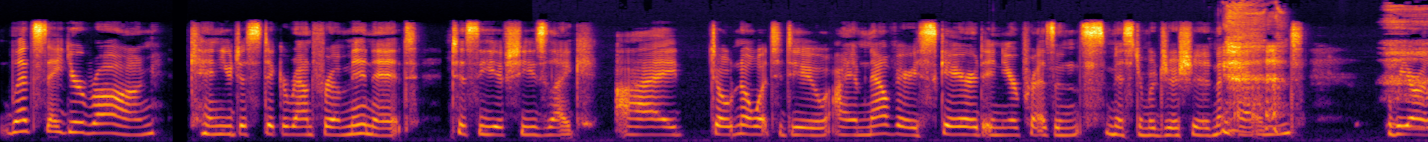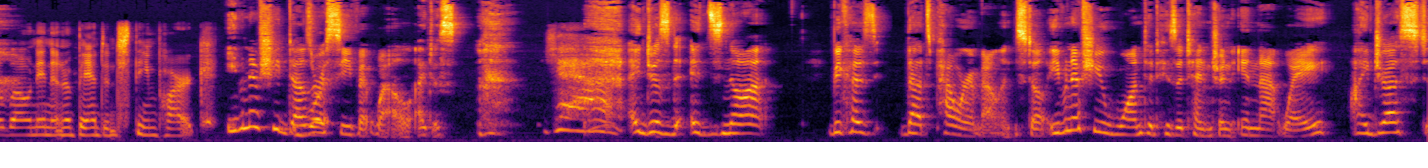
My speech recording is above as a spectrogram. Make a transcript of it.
let's say you're wrong. Can you just stick around for a minute to see if she's like, I don't know what to do. I am now very scared in your presence, Mr. Magician, and we are alone in an abandoned theme park. Even if she does what? receive it well, I just yeah. I just, it's not, because that's power imbalance still. Even if she wanted his attention in that way, I just,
